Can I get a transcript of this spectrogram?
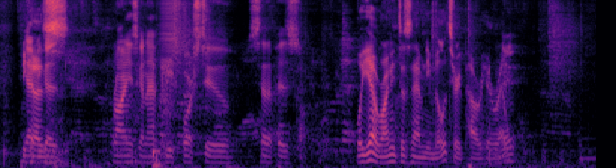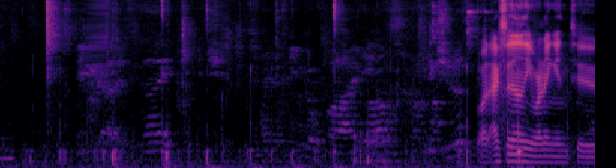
because, Yeah, because Ronnie's gonna have to be forced to set up his. Well, yeah, Ronnie doesn't have any military power here, right? Nope. But accidentally running into.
